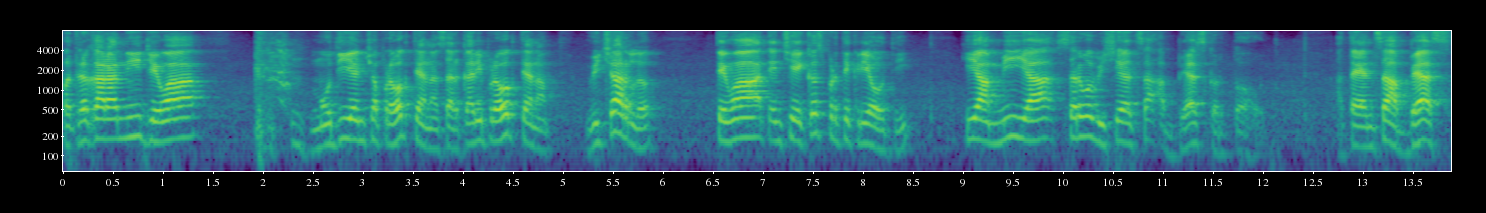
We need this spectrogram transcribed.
पत्रकारांनी जेव्हा मोदी यांच्या प्रवक्त्यांना सरकारी प्रवक्त्यांना विचारलं तेव्हा त्यांची एकच प्रतिक्रिया होती की आम्ही या सर्व विषयाचा अभ्यास करतो आहोत. आता यांचा अभ्यास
